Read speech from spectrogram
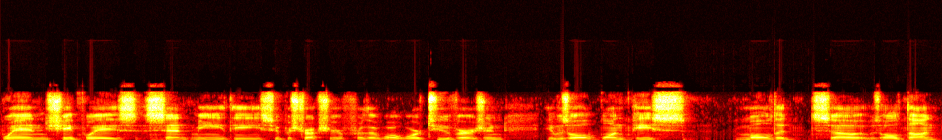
When Shapeways sent me the superstructure for the World War II version, it was all one piece molded, so it was all done.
